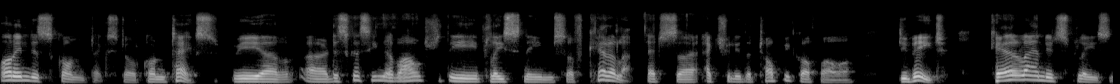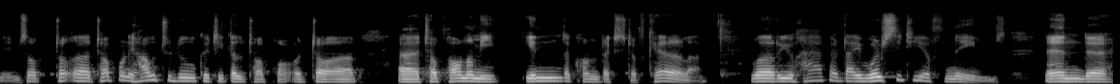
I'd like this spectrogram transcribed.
or in this context or context, we are uh, discussing about the place names of Kerala. That's actually the topic of our debate. Kerala and its place names. So to, uh, toponymy, how to do critical topo, uh, to, uh, uh, toponymy in the context of Kerala, where you have a diversity of names and uh,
